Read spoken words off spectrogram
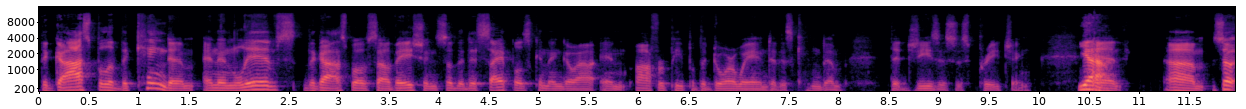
the gospel of the kingdom and then lives the gospel of salvation so the disciples can then go out and offer people the doorway into this kingdom that Jesus is preaching. Yeah. And um, so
